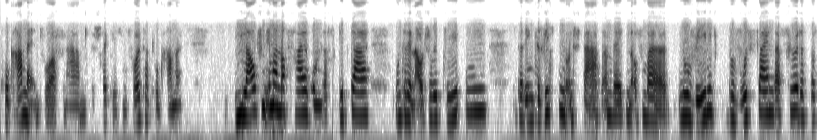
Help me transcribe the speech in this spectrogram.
Programme entworfen haben, diese schrecklichen Folterprogramme, die laufen immer noch frei rum. Das gibt da unter den Autoritäten unter den Gerichten und Staatsanwälten offenbar nur wenig Bewusstsein dafür, dass das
